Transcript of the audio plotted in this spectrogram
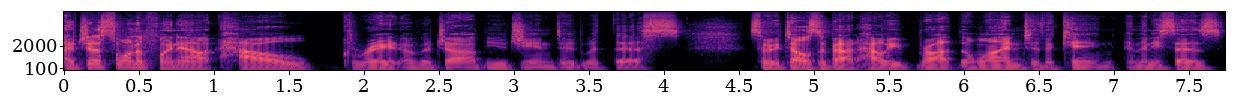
I just want to point out how great of a job Eugene did with this. So he tells about how he brought the wine to the king, and then he says,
